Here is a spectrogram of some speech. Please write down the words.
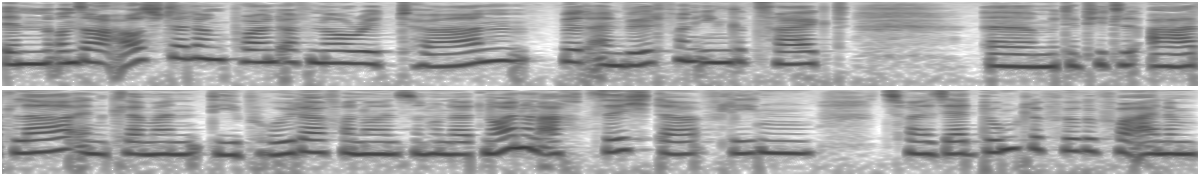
In unserer Ausstellung Point of No Return wird ein Bild von Ihnen gezeigt äh, mit dem Titel Adler in Klammern die Brüder von 1989. Da fliegen zwei sehr dunkle Vögel vor einem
